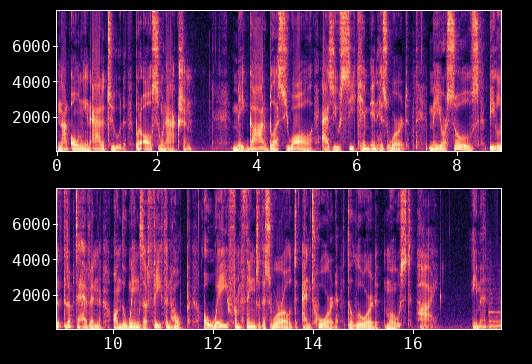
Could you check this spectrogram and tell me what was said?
not only in attitude, but also in action. May God bless you all as you seek Him in His Word. May your souls be lifted up to heaven on the wings of faith and hope, away from things of this world and toward the Lord Most High. Amen.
